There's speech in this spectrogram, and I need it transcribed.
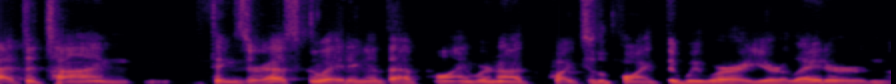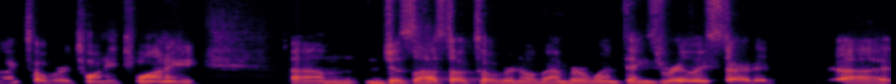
at the time, things are escalating at that point. We're not quite to the point that we were a year later in October 2020, um, just last October, November, when things really started uh,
